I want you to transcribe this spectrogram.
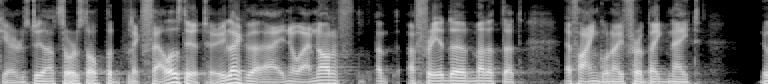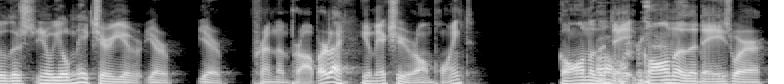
girls do that sort of stuff, but like fellas do it too. Like uh, I know, I'm not af- afraid to admit it that if I'm going out for a big night, you know, there's you know, you'll make sure you're you're you're prim and proper. Like you make sure you're on point. Gone are the Oh, day, 100%. gone are the days where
